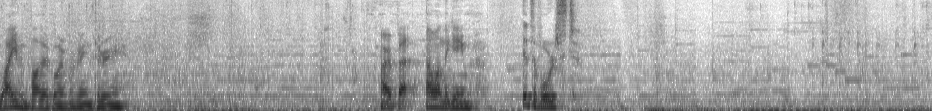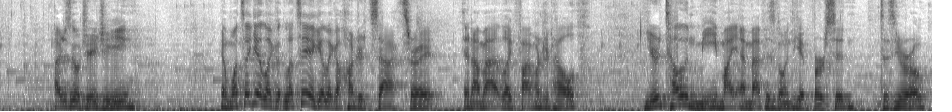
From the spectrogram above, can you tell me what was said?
Why even bother going for Vayne 3? Alright, bet. I won the game. It's a forced. I just go JG. And once I get like, let's say I get like 100 stacks, right? And I'm at like 500 health. You're telling me my MF is going to get bursted to zero?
